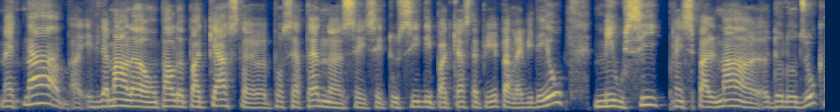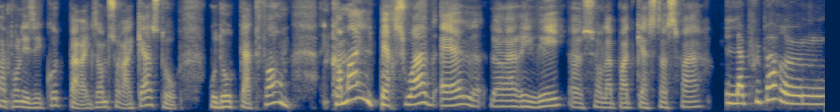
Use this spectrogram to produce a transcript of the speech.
Maintenant, bah, évidemment, là, on parle de podcast, euh, pour certaines, c'est aussi des podcasts appuyés par la vidéo, mais aussi principalement euh, de l'audio quand on les écoute, par exemple, sur Acast ou, d'autres plateformes. Comment elles perçoivent, elles, leur arrivée sur la podcastosphère? La plupart euh,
